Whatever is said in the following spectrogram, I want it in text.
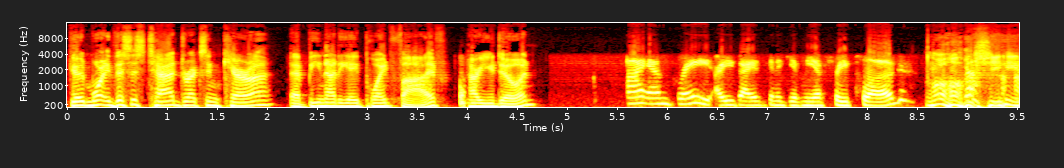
Good morning. This is Tad, Drex, and Kara at B98.5. How are you doing? I am great. Are you guys going to give me a free plug? oh, jeez.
